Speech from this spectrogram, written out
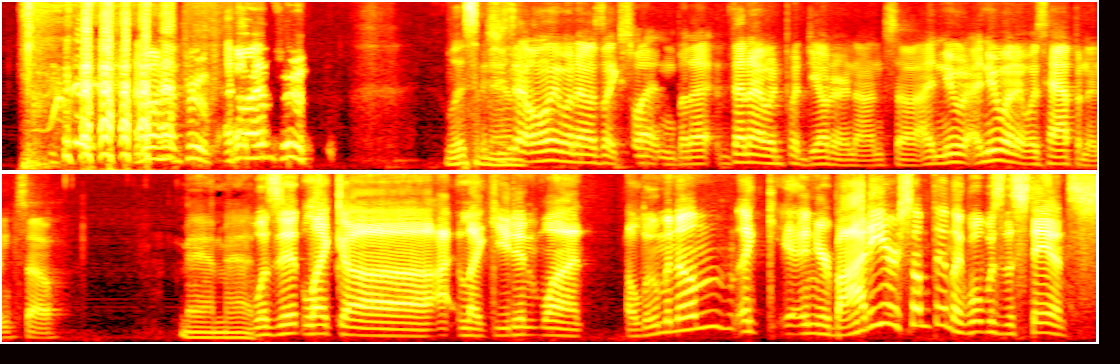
I don't have proof. I don't have proof. Listen, she's man. said only one I was like sweating, but I, then I would put deodorant on. So I knew I knew when it was happening. So Man, man. was it like uh like you didn't want aluminum like in your body or something? Like what was the stance?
